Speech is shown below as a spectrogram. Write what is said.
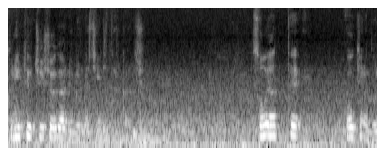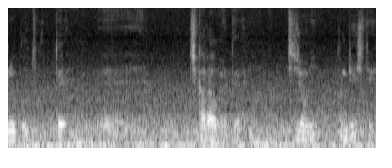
国という抽象概念をみんな信じてるからでしょ、う、そうやって大きなグループを作って、えー、力を得て地上に君臨している。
